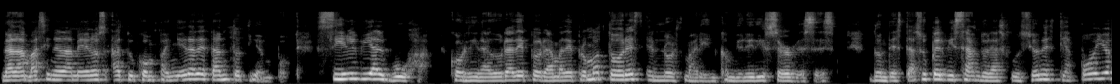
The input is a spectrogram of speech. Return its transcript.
nada más y nada menos a tu compañera de tanto tiempo, Silvia Albuja, coordinadora de programa de promotores en North Marine Community Services, donde está supervisando las funciones de apoyo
